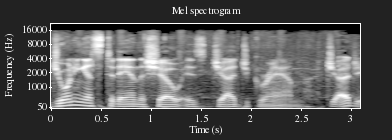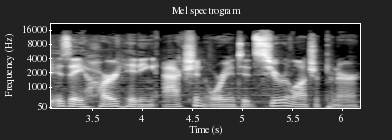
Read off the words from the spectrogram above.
Joining us today on the show is Judge Graham. Judge is a hard hitting, action oriented serial entrepreneur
